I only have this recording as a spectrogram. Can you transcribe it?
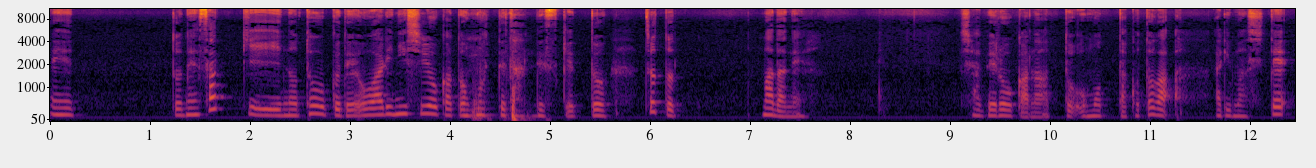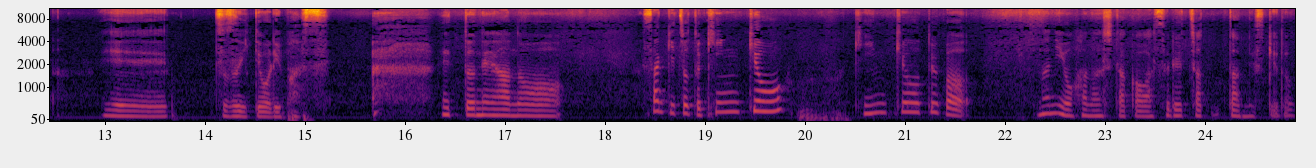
えー、っとねさっきのトークで終わりにしようかと思ってたんですけどちょっとまだね喋ろうかなと思ったことがありまして、えー、続いております。えっとねあのさっきちょっと近況近況というか何を話したか忘れちゃったんですけど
